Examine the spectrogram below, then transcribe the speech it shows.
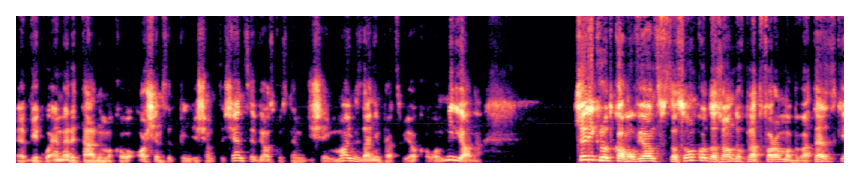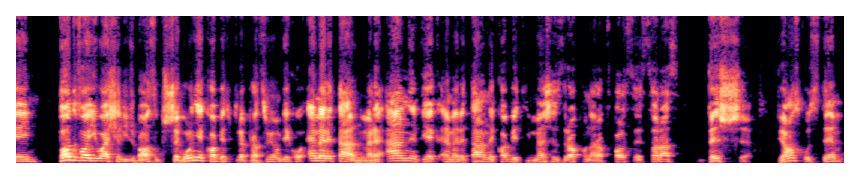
w wieku emerytalnym około 850 tysięcy, w związku z tym dzisiaj moim zdaniem pracuje około miliona. Czyli krótko mówiąc, w stosunku do rządów Platformy Obywatelskiej podwoiła się liczba osób, szczególnie kobiet, które pracują w wieku emerytalnym. Realny wiek emerytalny kobiet i mężczyzn z roku na rok w Polsce jest coraz wyższy. W związku z tym,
